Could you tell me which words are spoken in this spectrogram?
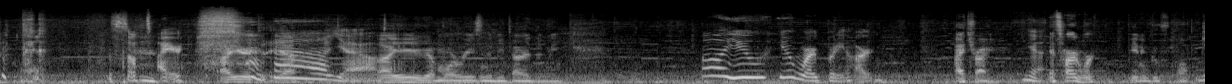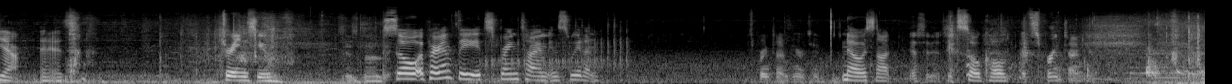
so tired. Are you? yeah. Ah, yeah. Oh, you got more reason to be tired than me. Oh, you you work pretty hard. I try. Yeah. It's hard work being a goofball. Yeah, it is. Drains you. It does. So apparently it's springtime in Sweden. Springtime here too. No, it's not. Yes, it is. It's so cold. It's springtime here.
